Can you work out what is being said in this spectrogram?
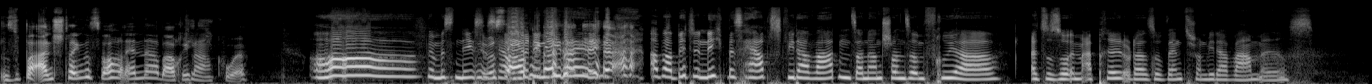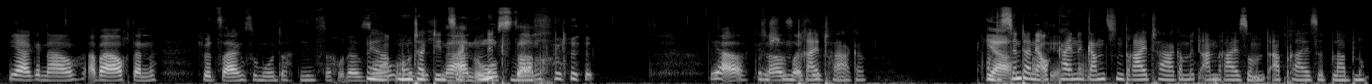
ein super anstrengendes Wochenende, aber auch richtig Klar. cool. Oh, wir müssen nächstes Wir müssen Jahr auch unbedingt wieder- wieder hin. Aber bitte nicht bis Herbst wieder warten, sondern schon so im Frühjahr. Also so im April oder so, wenn es schon wieder warm ist. Ja, genau. Aber auch dann, ich würde sagen, so Montag, Dienstag oder so. Ja, und Montag, nicht nah Dienstag, an Ostern. Mittwoch. ja, Also genau. schon solche- drei Tage. Und Ja, es sind dann ja auch keine Fall. ganzen drei Tage mit Anreise und Abreise, bla blub.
